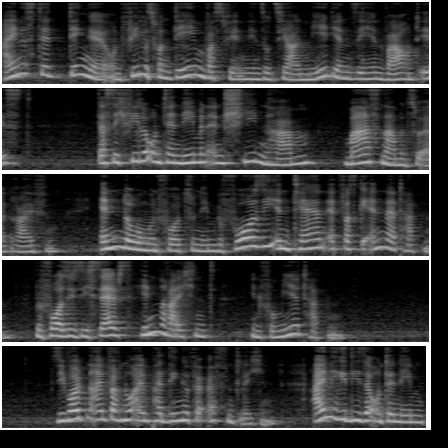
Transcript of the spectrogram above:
Eines der Dinge und vieles von dem, was wir in den sozialen Medien sehen, war und ist, dass sich viele Unternehmen entschieden haben, Maßnahmen zu ergreifen, Änderungen vorzunehmen, bevor sie intern etwas geändert hatten, bevor sie sich selbst hinreichend informiert hatten. Sie wollten einfach nur ein paar Dinge veröffentlichen. Einige dieser Unternehmen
